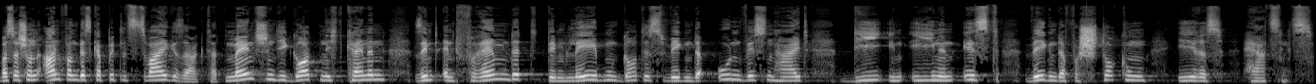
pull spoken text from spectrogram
was er schon Anfang des Kapitels 2 gesagt hat. Menschen, die Gott nicht kennen, sind entfremdet dem Leben Gottes wegen der Unwissenheit, die in ihnen ist, wegen der Verstockung ihres Herzens.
